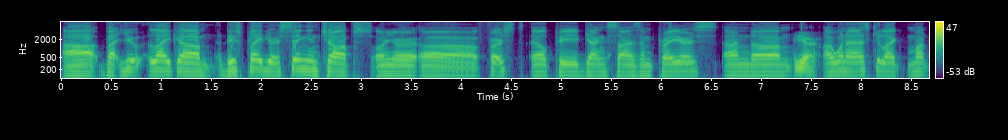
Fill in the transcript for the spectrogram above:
Uh but you like um displayed your singing chops on your uh first LP Gang Signs and Prayers and um Yeah. I want to ask you like what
